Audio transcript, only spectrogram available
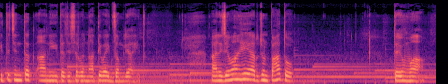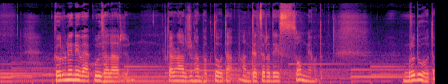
हितचिंतक आणि त्याचे सर्व नातेवाईक जमले आहेत. आणि जेव्हा हे अर्जुन पाहतो तेव्हा करुणेने व्याकुळ झाला अर्जुन. कारण अर्जुन हा भक्त होता आणि त्याचं हृदय सौम्य होतं. मृदू होतं.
